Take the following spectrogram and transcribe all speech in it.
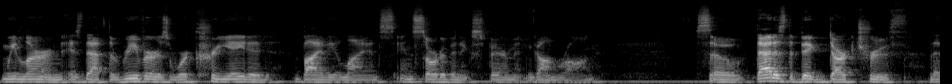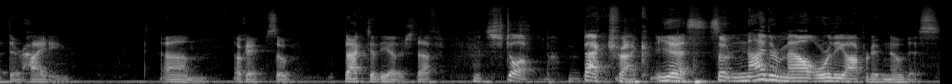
we learn is that the Reavers were created by the Alliance in sort of an experiment gone wrong. So that is the big dark truth that they're hiding. Um, okay, so back to the other stuff. Stop. Backtrack. Yes. So neither Mal or the operative know this,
